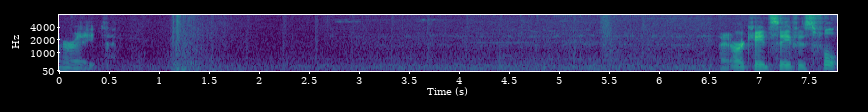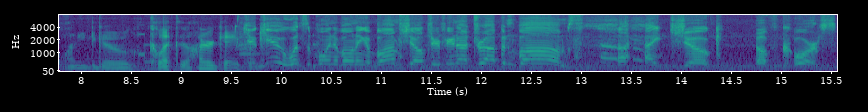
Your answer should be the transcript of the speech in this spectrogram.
All right. My arcade safe is full. I need to go collect the 100k. From QQ, what's the point of owning a bomb shelter if you're not dropping bombs? I joke, of course.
